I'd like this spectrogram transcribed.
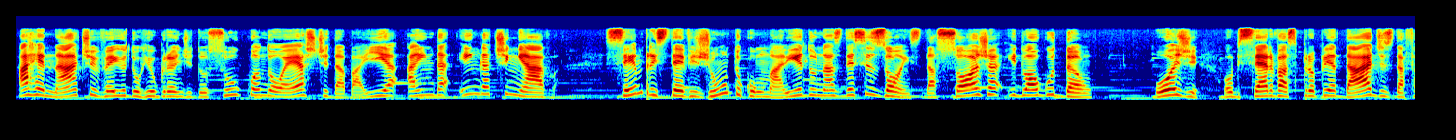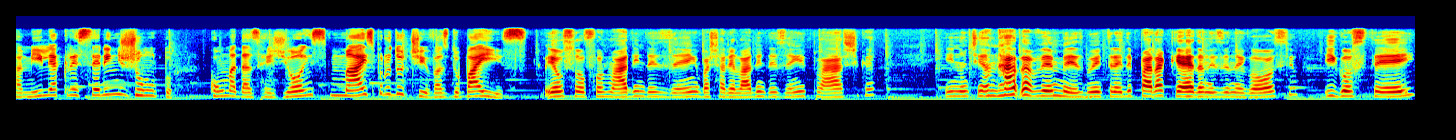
A Renate veio do Rio Grande do Sul quando o oeste da Bahia ainda engatinhava. Sempre esteve junto com o marido nas decisões da soja e do algodão. Hoje, observa as propriedades da família crescerem junto, com uma das regiões mais produtivas do país. Eu sou formada em desenho, bacharelado em desenho e plástica, e não tinha nada a ver mesmo. Eu entrei de paraquedas nesse negócio e gostei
